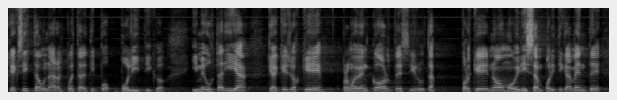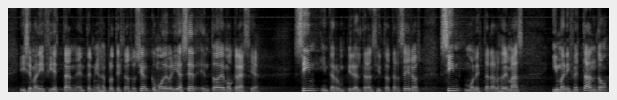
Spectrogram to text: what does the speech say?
que exista una respuesta de tipo político y me gustaría que aquellos que promueven cortes y rutas, ¿por qué no movilizan políticamente y se manifiestan en términos de protesta social como debería ser en toda democracia? sin interrumpir el tránsito a terceros, sin molestar a los demás y manifestando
